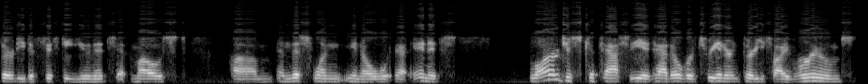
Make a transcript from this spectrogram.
30 to 50 units at most. Um, and this one, you know, in its largest capacity, it had over 335 rooms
